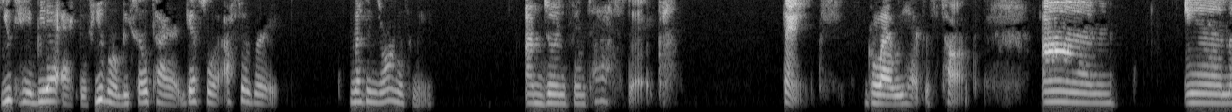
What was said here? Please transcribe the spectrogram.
You can't be that active. You're gonna be so tired. Guess what? I feel great. Nothing's wrong with me. I'm doing fantastic. Thanks. Glad we had this talk. Um and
